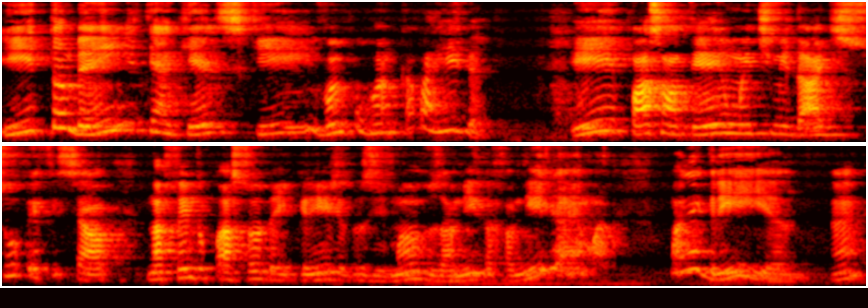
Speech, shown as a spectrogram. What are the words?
E também tem aqueles que vão empurrando com a barriga e passam a ter uma intimidade superficial. Na frente do pastor da igreja, dos irmãos, dos amigos, da família, é uma, uma alegria. Né?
